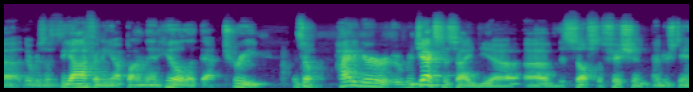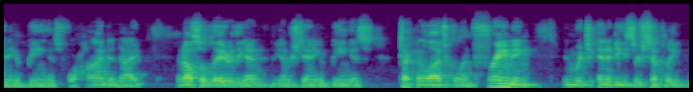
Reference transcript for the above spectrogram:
Uh, there was a theophany up on that hill at that tree. And so Heidegger rejects this idea of the self-sufficient understanding of being as Vorhandenheit, and also later the, the understanding of being as technological and framing, in which entities are simply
